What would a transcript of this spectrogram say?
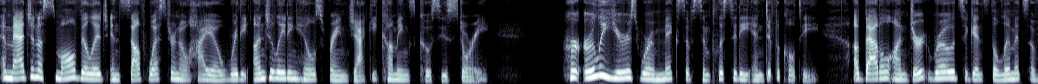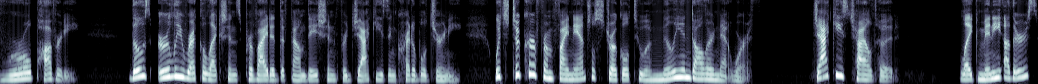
Imagine a small village in southwestern Ohio where the undulating hills frame Jackie Cummings Koski's story. Her early years were a mix of simplicity and difficulty, a battle on dirt roads against the limits of rural poverty. Those early recollections provided the foundation for Jackie's incredible journey, which took her from financial struggle to a million dollar net worth. Jackie's childhood, like many others,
